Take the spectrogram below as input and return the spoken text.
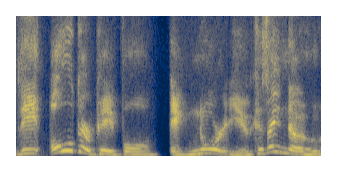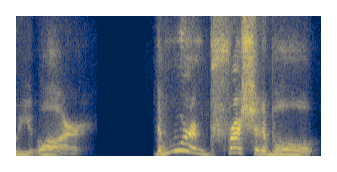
the older people ignore you because they know who you are. The more impressionable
